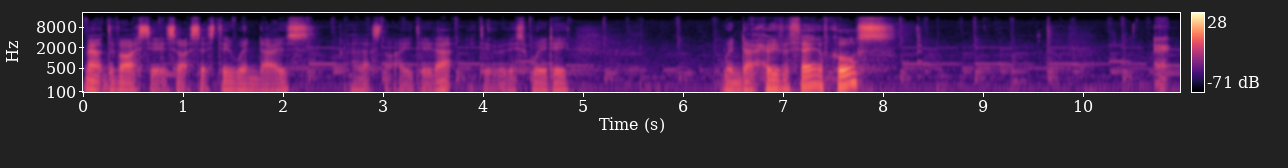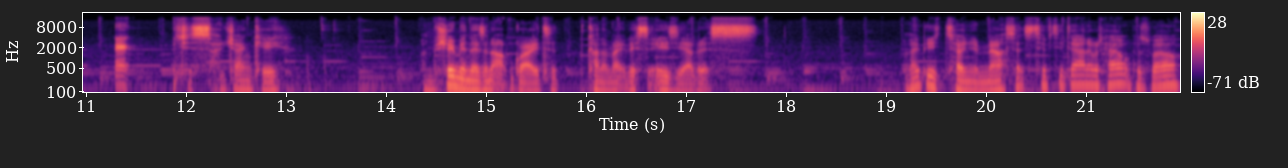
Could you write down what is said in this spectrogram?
mount devices. Right, so let's do windows. Uh, that's not how you do that. You do it with this weirdy window hoover thing, of course. Which is so janky. I'm assuming there's an upgrade to kind of make this easier, but it's... Maybe turn your mouse sensitivity down, it would help as well.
